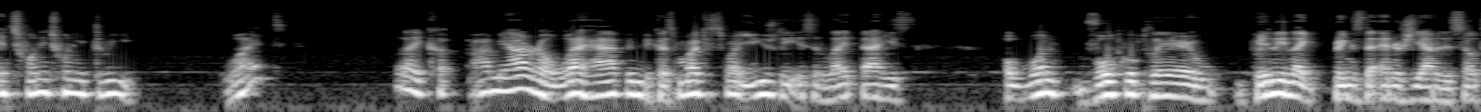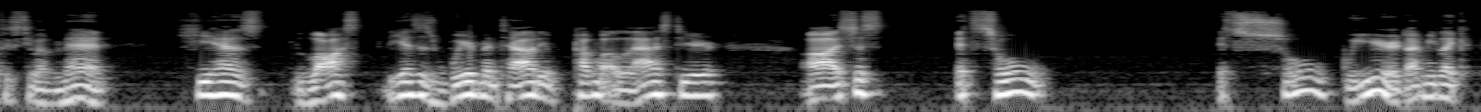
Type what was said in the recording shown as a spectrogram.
and 2023. What? Like, I mean, I don't know what happened because Marcus Smart usually isn't like that. He's a one vocal player really like brings the energy out of the Celtics team. But man, he has lost. He has this weird mentality of talking about last year. Uh, it's just, it's so, it's so weird. I mean, like,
